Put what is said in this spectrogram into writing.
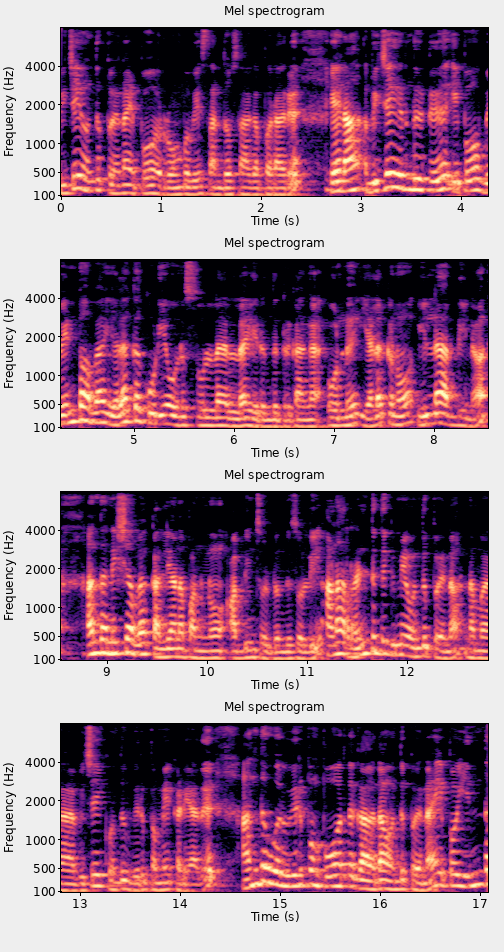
விஜய் வந்து பார்த்தீங்கன்னா, இப்போ ரொம்பவே சந்தோஷம் ஆக போகிறாரு ஏன்னா, விஜய் இருந்துட்டு இப்போ வெண்பாவை இழக்கக்கூடிய ஒரு சூழல்ல இருந்துட்டு இருக்காங்க. ஒன்று இழக்கணும், இல்லை அப்படின்னா அந்த நிஷாவை கல்யாணம் பண்ணணும் அப்படின்னு சொல்லிட்டு வந்து சொல்லி, ஆனால் ரெண்டுத்துக்குமே வந்து பார்த்தீங்கன்னா, நம்ம விஜய்க்கு வந்து விருப்பமே கிடையாது. அந்த ஒரு விருப்பம் போகிறதுக்காக தான் வந்து பார்த்தீங்கன்னா, இப்போ இந்த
